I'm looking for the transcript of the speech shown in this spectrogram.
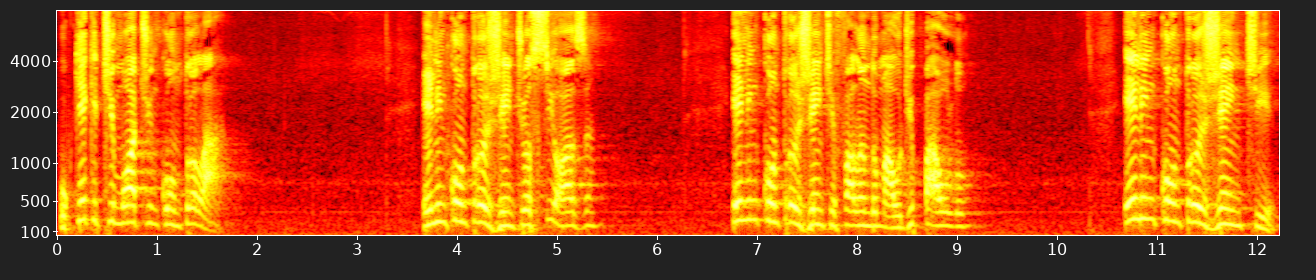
O que que Timóteo encontrou lá? Ele encontrou gente ociosa, ele encontrou gente falando mal de Paulo, ele encontrou gente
